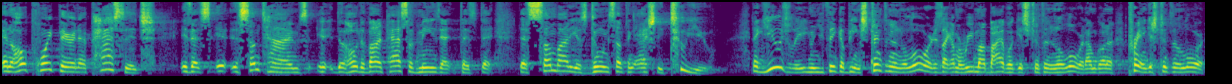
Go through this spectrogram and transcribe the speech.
And the whole point there in that passage is that it, it sometimes it, the whole divine passive means that, that, that, that somebody is doing something actually to you. Like usually when you think of being strengthened in the Lord, it's like I'm going to read my Bible and get strengthened in the Lord. I'm going to pray and get strengthened in the Lord.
